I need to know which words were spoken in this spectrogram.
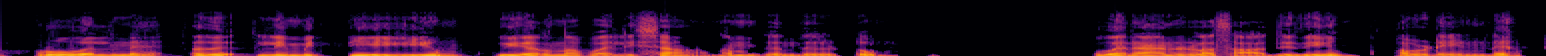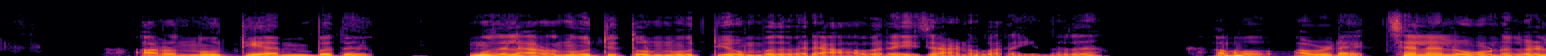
അപ്രൂവലിനെ അത് ലിമിറ്റ് ചെയ്യുകയും ഉയർന്ന പലിശ നമുക്ക് എന്ത് കിട്ടും? വരാനുള്ള സാധ്യതയും അവിടെയുണ്ട്. അറുന്നൂറ്റി അൻപത് മുതൽ അറുന്നൂറ്റി തൊണ്ണൂറ്റി ഒമ്പത് വരെ ആവറേജ് ആണ് പറയുന്നത്. അപ്പോൾ അവിടെ ചില ലോണുകൾ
